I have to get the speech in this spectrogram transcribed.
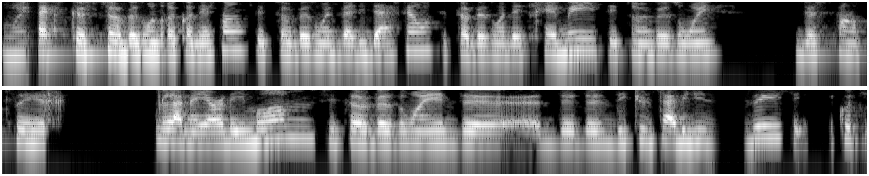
ouais. Fait que que c'est un besoin de reconnaissance? C'est-tu un besoin de validation? C'est-tu un besoin d'être aimé? C'est-tu un besoin de se sentir la meilleure des mômes? C'est-tu un besoin de, de, de se déculpabiliser? Écoute,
